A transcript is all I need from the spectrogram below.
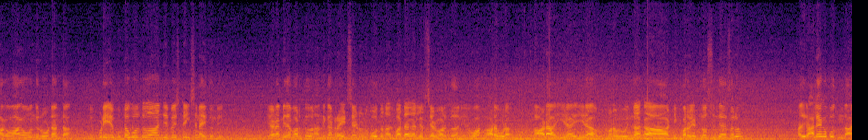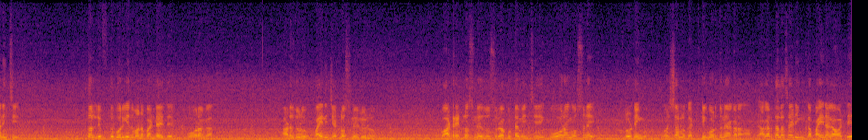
ఆగవాగా ఉంది రోడ్ అంతా. ఇప్పుడు ఏ గుట్ట కూలుతుందో అని చెప్పేసి టెన్షన్ అవుతుంది ఏడ మీద పడుతుంది అందుకని రైట్ సైడ్ ఉండిపోతుంది అది పడ్డా లెఫ్ట్ సైడ్ పడుతుంది ఆడ కూడా. ఆడ ఈడ ఈడ. మనం ఇందాక టిప్పర్ ఎట్లా వస్తుంది అసలు? అది రాలేకపోతుంది ఆ నుంచి. మొత్తం లెఫ్ట్ కొరిగింది మన బండి అయితే ఘోరంగా. ఆడ చూడు పైనుంచి ఎట్లా వస్తున్నాయి నీళ్ళు వాటర్ ఎట్లా వస్తున్నాయి చూస్తురా గుట్ట మించి? ఘోరంగా వస్తున్నాయి. ఫ్లోటింగ్. వర్షాలు గట్టి కొడుతున్నాయి అక్కడ. అగర్తల సైడ్ ఇంకా పైన కాబట్టి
